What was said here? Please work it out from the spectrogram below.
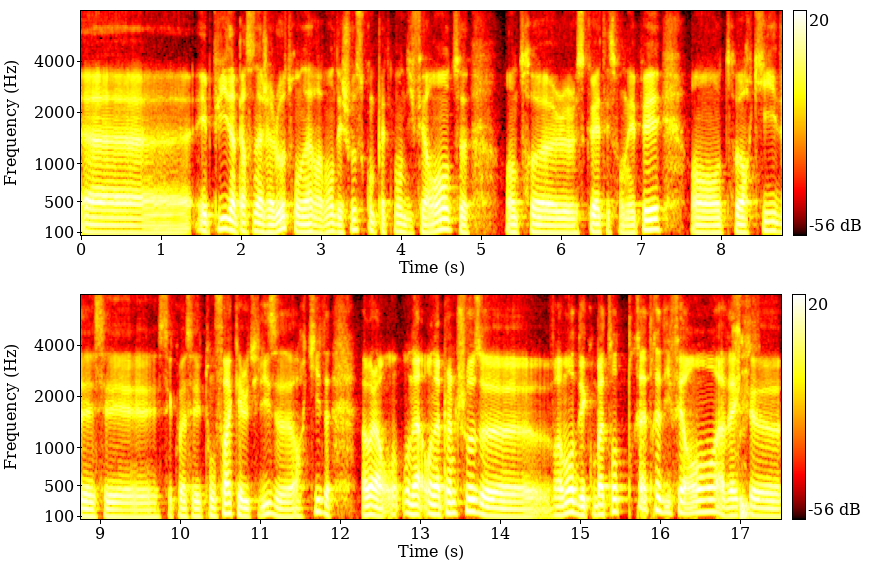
Euh, et puis d'un personnage à l'autre, on a vraiment des choses complètement différentes entre le squelette et son épée, entre Orchid et c'est quoi C'est Tonfa qu'elle utilise, euh, Orchid. voilà, on, a, on a plein de choses, euh, vraiment des combattants très très différents avec euh,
